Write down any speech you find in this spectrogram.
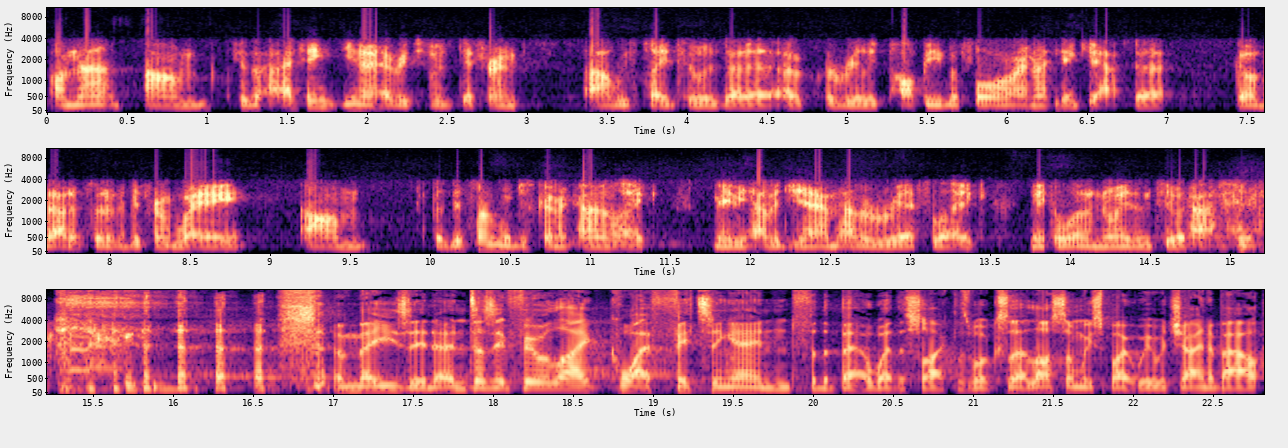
on that because I think you know every tour is different. Uh, we've played tours that are, are really poppy before, and I think you have to go about it sort of a different way. Um, but this one, we're just going to kind of like maybe have a jam, have a riff, like make a lot of noise and see what happens. Amazing. And does it feel like quite a fitting end for the better weather cycle as well? Because last time we spoke, we were chatting about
